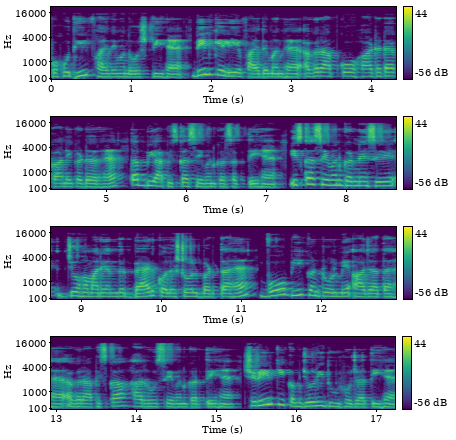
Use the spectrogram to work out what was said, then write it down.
बहुत ही फ़ायदेमंद औषधि है। दिल के लिए फ़ायदेमंद है। अगर आपको हार्ट अटैक आने का डर है, तब भी आप इसका सेवन कर सकते हैं। इसका सेवन करने से जो हमारे अंदर बैड कोलेस्ट्रॉल बढ़ता है, वो भी कंट्रोल में आ जाता है, अगर आप इसका हर रोज सेवन करते हैं। शरीर की कमज़ोरी दूर हो जाती है।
